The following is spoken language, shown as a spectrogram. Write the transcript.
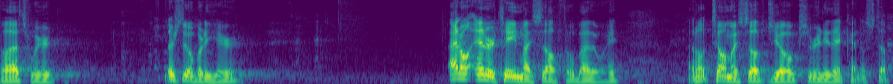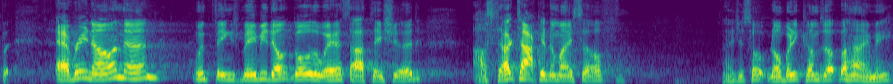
oh, that's weird. There's nobody here. I don't entertain myself, though, by the way. I don't tell myself jokes or any of that kind of stuff. But every now and then, when things maybe don't go the way I thought they should, I'll start talking to myself. I just hope nobody comes up behind me.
